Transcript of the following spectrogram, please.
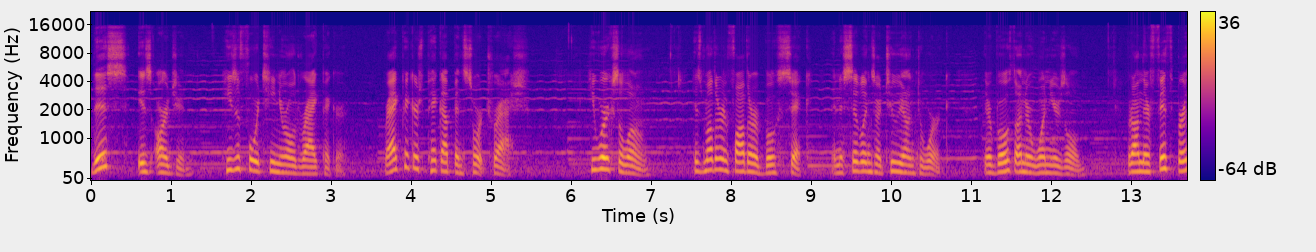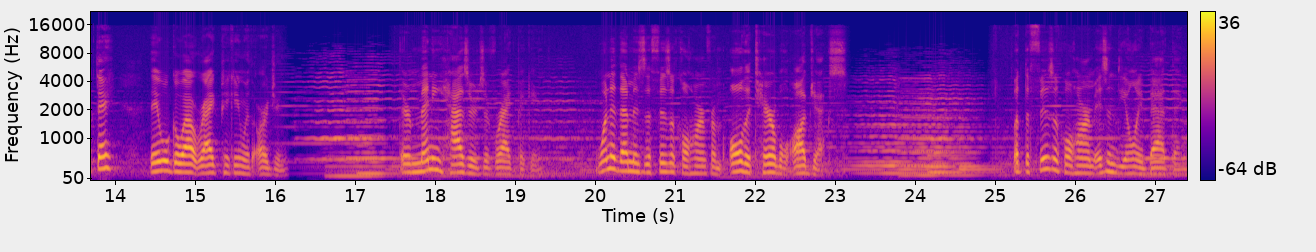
This is Arjun. He's a 14 year old ragpicker. Ragpickers pick up and sort trash. He works alone. His mother and father are both sick, and his siblings are too young to work. They're both under one years old. But on their fifth birthday, they will go out rag picking with Arjun. There are many hazards of rag picking. One of them is the physical harm from all the terrible objects. But the physical harm isn't the only bad thing.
